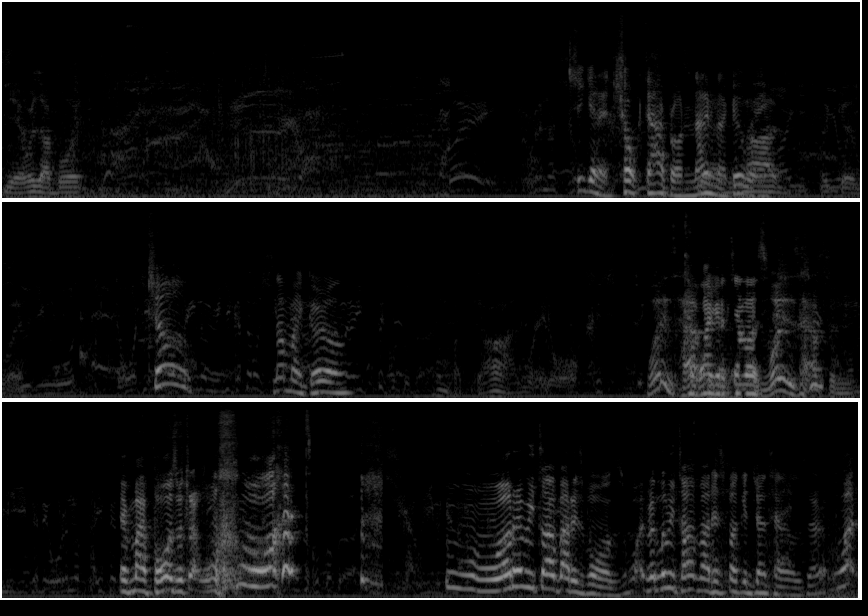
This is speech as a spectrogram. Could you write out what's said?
Yeah, where's our boy? She getting choked out, bro. Not even a good Not way. the good way. Choke. Not my girl. Oh my god. What is happening? gonna tell us? What is happening? If my balls were what? What are we talking about his balls? What, let me talk about his fucking genitals. What?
